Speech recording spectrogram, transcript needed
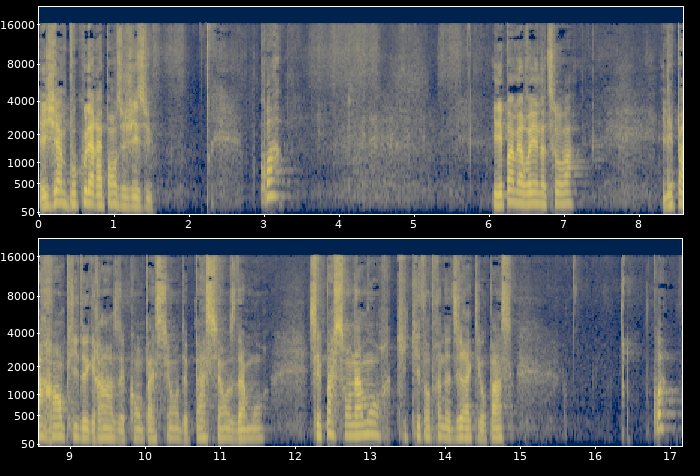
Et j'aime beaucoup la réponse de Jésus. Quoi? Il n'est pas merveilleux, notre Sauveur? Il n'est pas rempli de grâce, de compassion, de patience, d'amour? C'est pas son amour qui, est en train de dire à Cléopas. Quoi?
